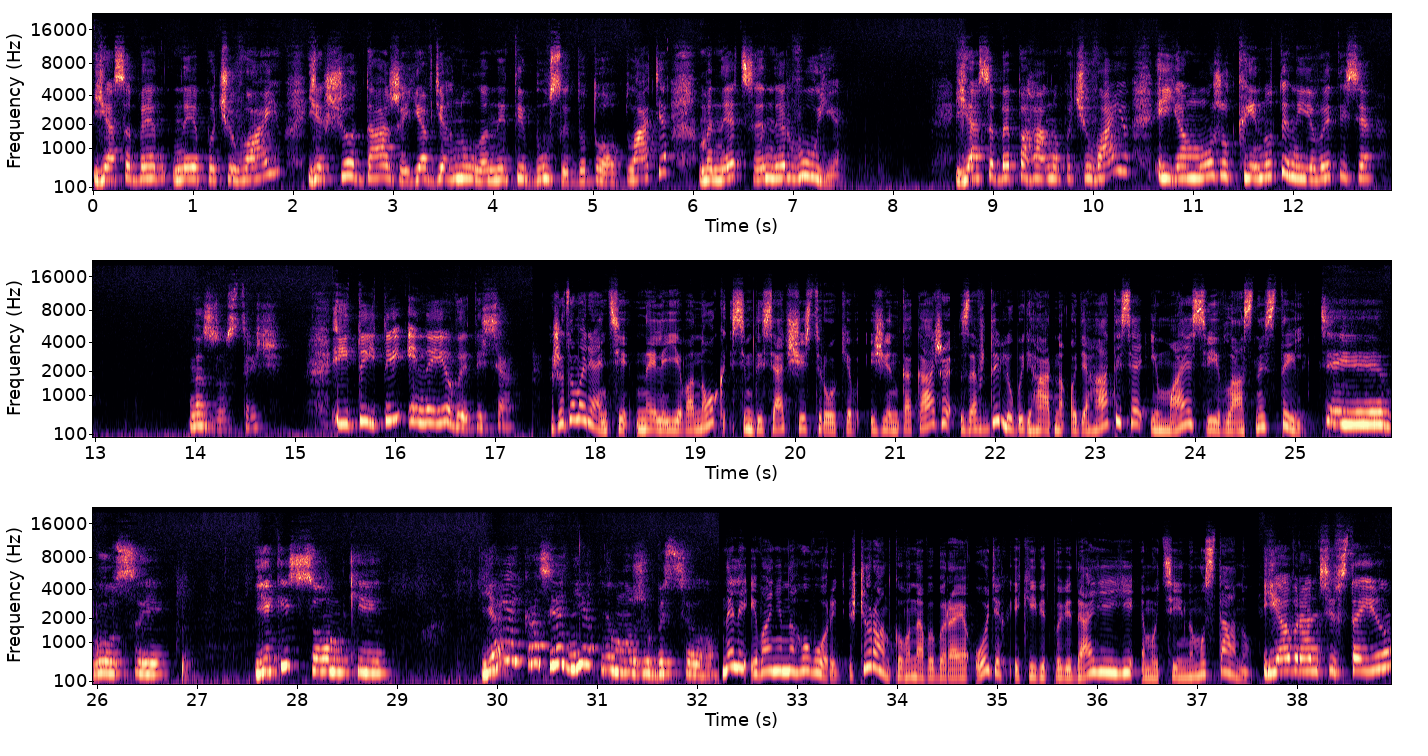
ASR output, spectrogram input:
Я себе не почуваю. Якщо навіть я вдягнула не ті буси до того плаття, мене це нервує. Я себе погано почуваю, і я можу кинути, не явитися на зустріч. І йти, йти і не явитися. Житомирянці Нелі Єванок 76 років. Жінка каже, завжди любить гарно одягатися і має свій власний стиль. Ці буси, якісь сумки. Я якраз я ніяк не можу без цього. Нелі Іванівна говорить, що ранку вона вибирає одяг, який відповідає її емоційному стану. Я вранці встаю.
